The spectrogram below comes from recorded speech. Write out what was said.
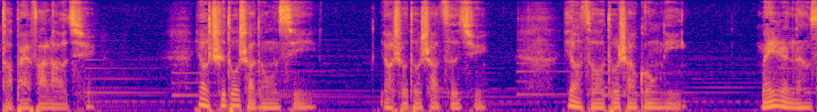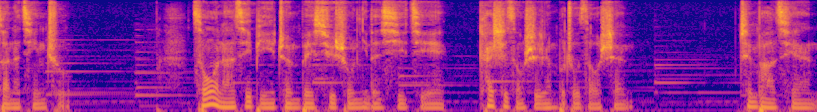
到白发老去。要吃多少东西，要说多少字句，要走多少公里，没人能算得清楚。从我拿起笔准备叙述你的细节开始，总是忍不住走神。真抱歉，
